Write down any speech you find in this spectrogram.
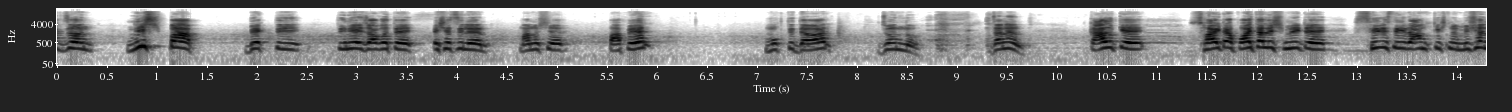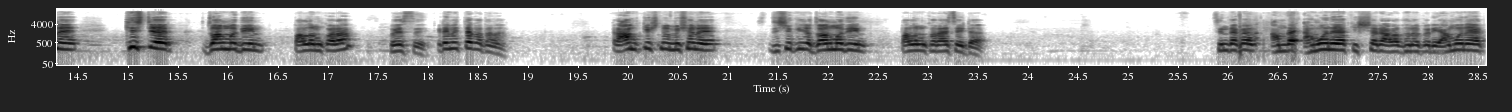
একজন নিষ্পাপ ব্যক্তি তিনি এই জগতে এসেছিলেন মানুষের পাপের মুক্তি দেওয়ার জন্য। জানেন, কালকে ছয়টা পঁয়তাল্লিশ মিনিটে শ্রী শ্রী রামকৃষ্ণ মিশনে খ্রিস্টের জন্মদিন পালন করা হয়েছে। এটা মিথ্যা কথা না। রামকৃষ্ণ মিশনে যীশু খ্রিস্টের জন্মদিন পালন করা হয়েছে এটা। চিন্তা করেন, আমরা এমন এক ঈশ্বরের আরাধনা করি, এমন এক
